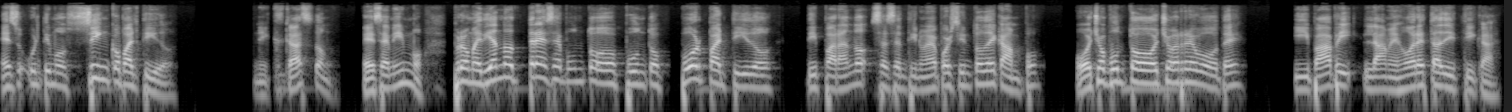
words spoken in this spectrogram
en sus últimos cinco partidos. Nick Caston, ese mismo, promediando 13.2 puntos por partido, disparando 69% de campo, 8.8 en rebote. Y papi, la mejor estadística,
